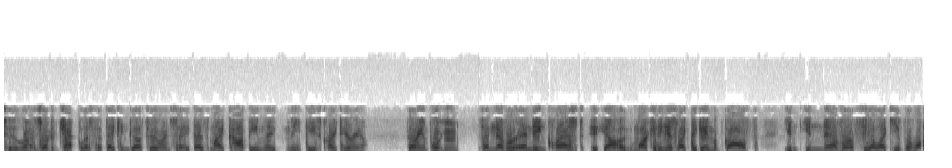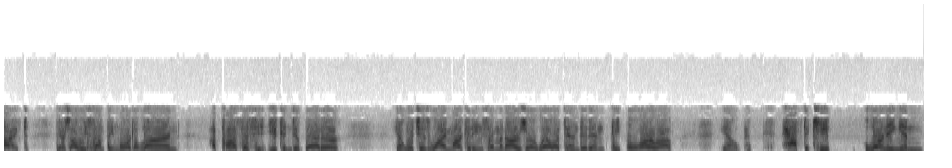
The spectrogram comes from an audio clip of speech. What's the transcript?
to uh, Mhm. sort of checklist that they can go through and say, does my copy meet, meet these criteria? Very important. Mhm. It's a never-ending quest. It, you know, marketing is like the game of golf. You you never feel like you've arrived. There's always something more to learn, a process you, you can do better. You know, which is why marketing seminars are well attended and people are, uh, you know, have to keep learning and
